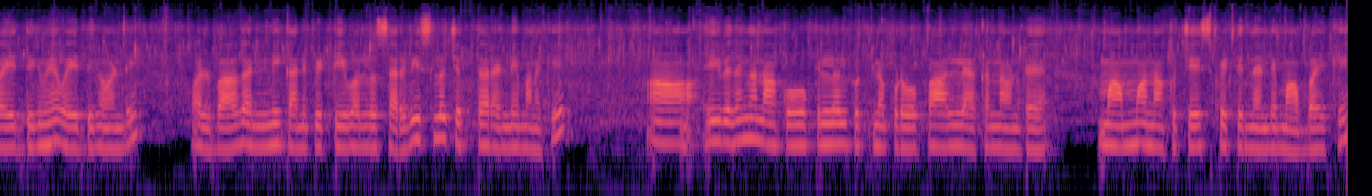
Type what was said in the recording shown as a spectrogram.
వైద్యమే వైద్యం అండి. వాళ్ళు బాగా అన్నీ కనిపెట్టి వాళ్ళు సర్వీస్లో చెప్తారండి మనకి. ఈ విధంగా నాకు పిల్లలు పుట్టినప్పుడు పాలు లేకుండా ఉంటే మా అమ్మ నాకు చేసి పెట్టిందండి మా అబ్బాయికి.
